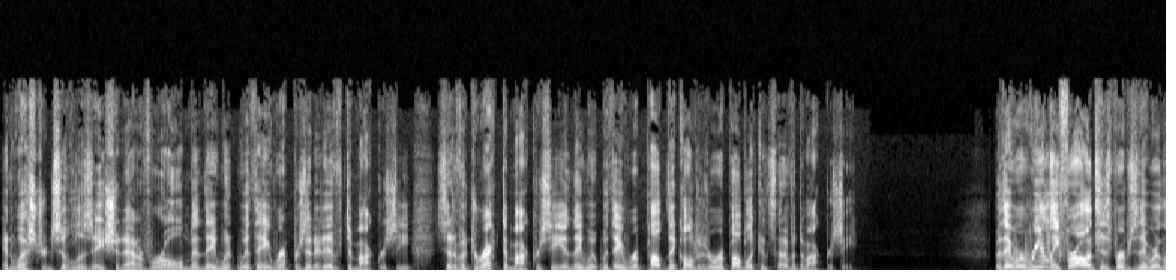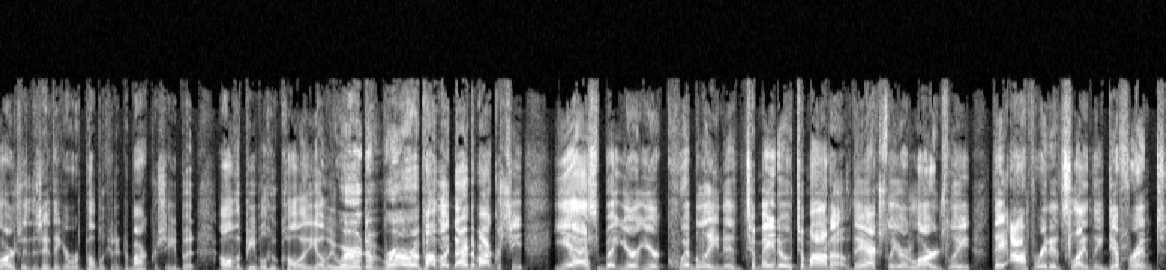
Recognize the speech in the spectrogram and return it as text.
and Western civilization out of Rome. And they went with a representative democracy instead of a direct democracy. And they went with a republic. They called it a republic instead of a democracy. But they were really, for all intents and purposes, they were largely the same thing a republic and a democracy. But all the people who call it, yell, we're, a, we're a republic, not a democracy. Yes, but you're you're quibbling. Tomato, tomato. They actually are largely, they operated slightly different.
